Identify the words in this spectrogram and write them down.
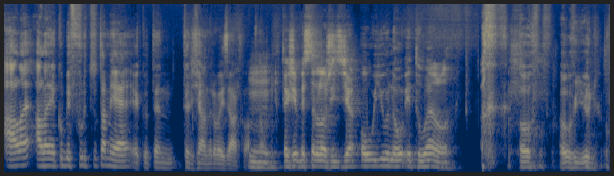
ale, ale jakoby furt to tam je, jako ten, ten žánrový základ. Mm, no. Takže by se dalo říct, že oh you know it well. oh, oh you know.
